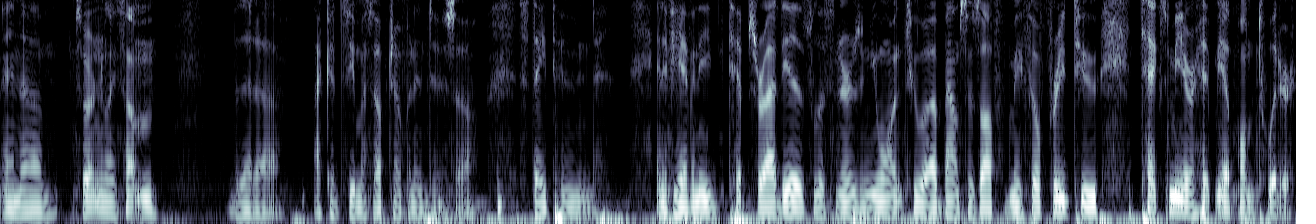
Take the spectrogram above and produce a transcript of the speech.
and um, certainly something that uh, I could see myself jumping into. So stay tuned. And if you have any tips or ideas, listeners, and you want to uh, bounce those off of me, feel free to text me or hit me up on Twitter,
